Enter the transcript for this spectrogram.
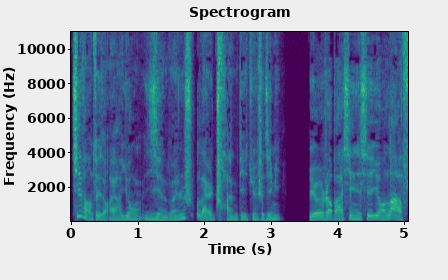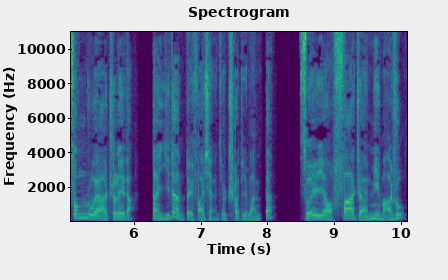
西方最早呀，用引文术来传递军事机密，比如说把信息用蜡封住呀之类的。但一旦被发现，就彻底完蛋。所以要发展密码术，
